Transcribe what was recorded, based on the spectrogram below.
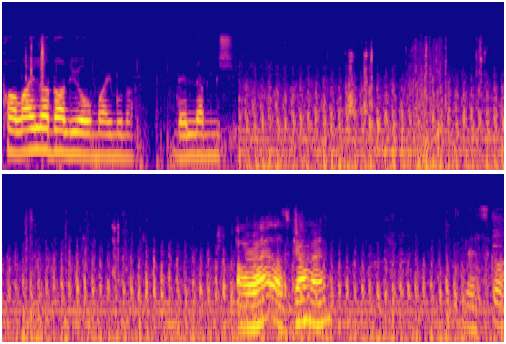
Palayla dalıyor o maymuna. Dellenmiş. Alright, let's go, man. Let's go.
